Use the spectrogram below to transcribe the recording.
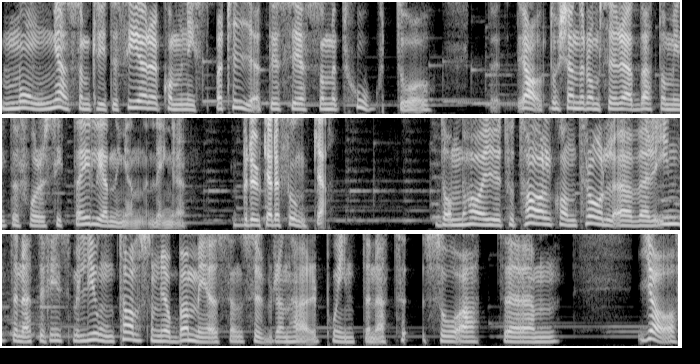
många som kritiserar kommunistpartiet. Det ses som ett hot och ja, då känner de sig rädda att de inte får sitta i ledningen längre. Brukar det funka? De har ju total kontroll över internet. Det finns miljontals som jobbar med censuren här på internet. Så att um, Ja,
